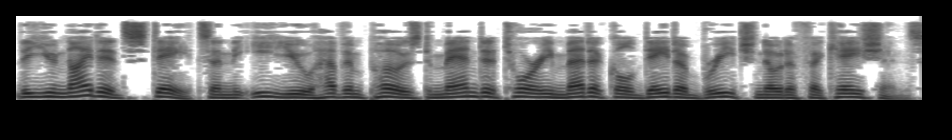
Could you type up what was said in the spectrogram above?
The United States and the EU have imposed mandatory medical data breach notifications.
